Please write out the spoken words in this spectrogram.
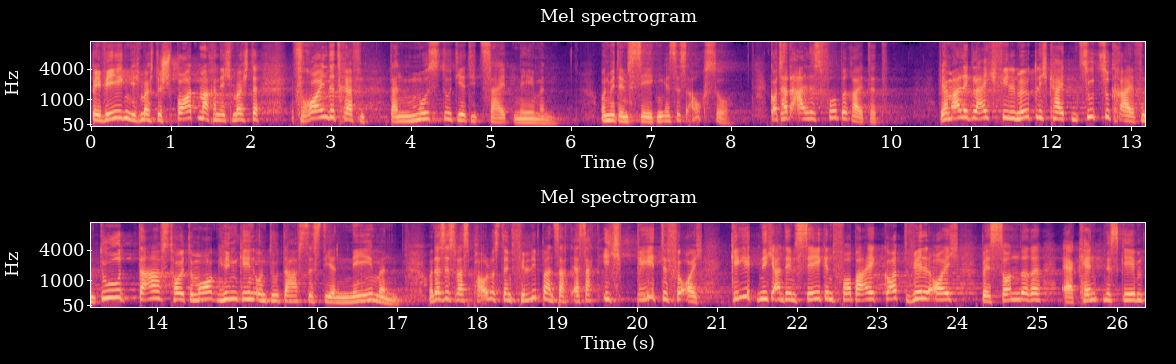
bewegen, ich möchte Sport machen, ich möchte Freunde treffen, dann musst du dir die Zeit nehmen. Und mit dem Segen ist es auch so. Gott hat alles vorbereitet. Wir haben alle gleich viele Möglichkeiten zuzugreifen. Du darfst heute Morgen hingehen und du darfst es dir nehmen. Und das ist, was Paulus den Philippern sagt. Er sagt, ich bete für euch. Geht nicht an dem Segen vorbei. Gott will euch besondere Erkenntnis geben.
